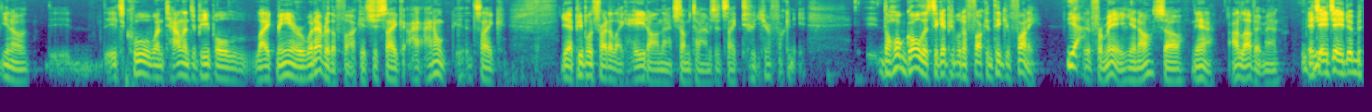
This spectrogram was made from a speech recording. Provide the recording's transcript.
you know. It's cool when talented people like me or whatever the fuck. It's just like I, I don't. It's like, yeah, people try to like hate on that sometimes. It's like, dude, you're fucking. The whole goal is to get people to fucking think you're funny yeah, for me, you know. So yeah, I love it, man. It's it's it,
